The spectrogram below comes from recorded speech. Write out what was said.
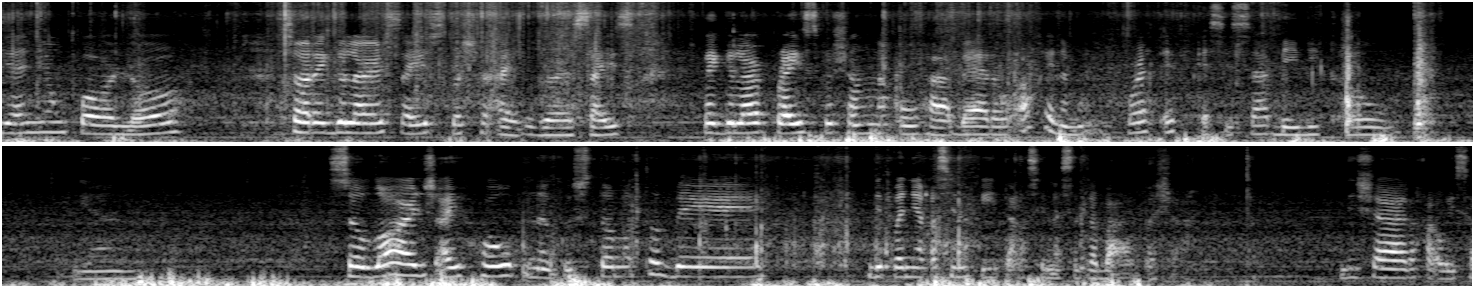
Yan yung polo. So, regular size ko siya. Ay, regular size. Regular price ko siyang nakuha. Pero, okay naman. Worth it kasi sa baby co. Yan. So, large. I hope na gusto mo to, be. Hindi pa niya kasi nakita kasi nasa trabaho pa siya hindi siya nakauwi sa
